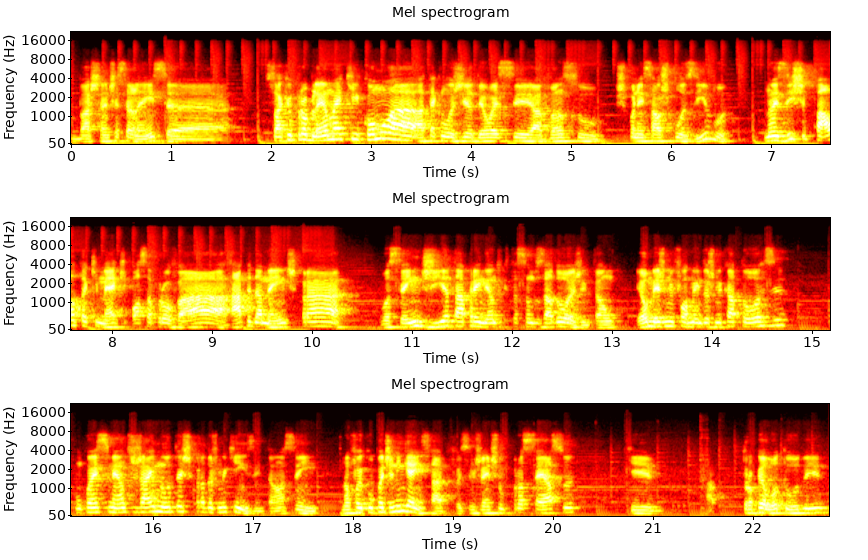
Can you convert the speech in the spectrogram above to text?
bastante excelência. Só que o problema é que, como a, a, tecnologia deu esse avanço exponencial explosivo, não existe pauta que Mac possa aprovar rapidamente para você em dia estar tá aprendendo o que está sendo usado hoje. Então, eu mesmo me formei em 2014 com conhecimentos já inúteis para 2015. Então, assim, não foi culpa de ninguém, sabe? Foi simplesmente um processo que atropelou tudo e,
